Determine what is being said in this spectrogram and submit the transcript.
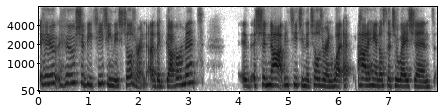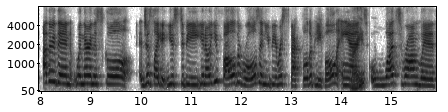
and who who should be teaching these children? Uh, the government should not be teaching the children what how to handle situations other than when they're in the school just like it used to be you know you follow the rules and you be respectful to people and right. what's wrong with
